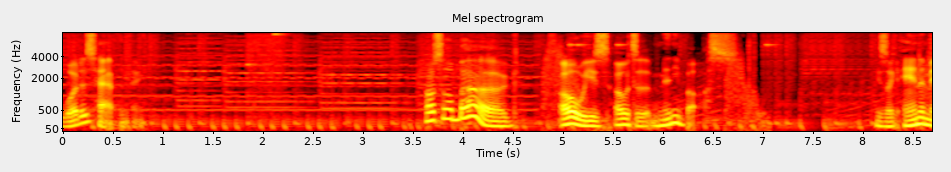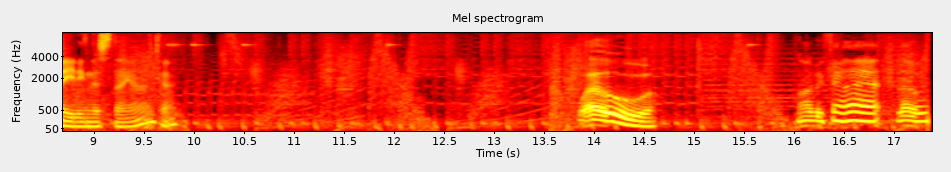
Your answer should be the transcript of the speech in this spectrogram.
what is happening? Oh, it's a bug. Oh, he's... Oh, it's a mini-boss. He's, like, animating this thing. Oh, okay. Whoa! Not a big fan of that. Hello.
